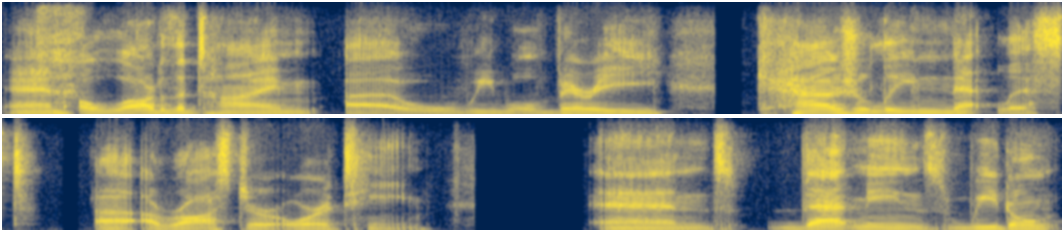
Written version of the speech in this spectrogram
and a lot of the time, uh, we will very casually net list uh, a roster or a team, and that means we don't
